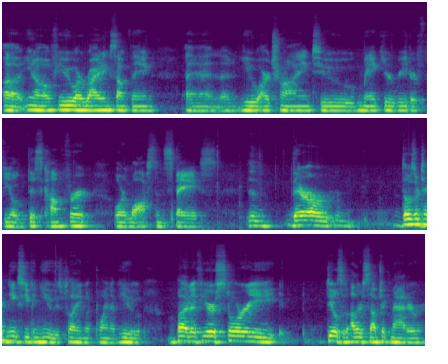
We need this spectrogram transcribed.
Uh, you know, if you are writing something and you are trying to make your reader feel discomfort or lost in space, there are those are techniques you can use playing with point of view. But if your story deals with other subject matter,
